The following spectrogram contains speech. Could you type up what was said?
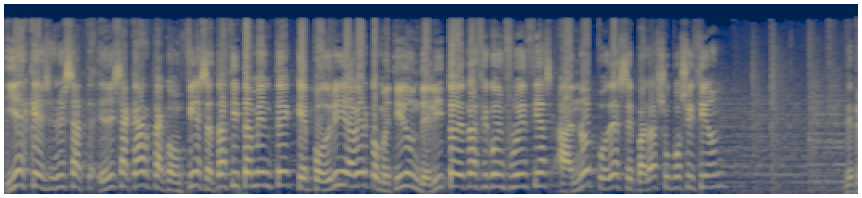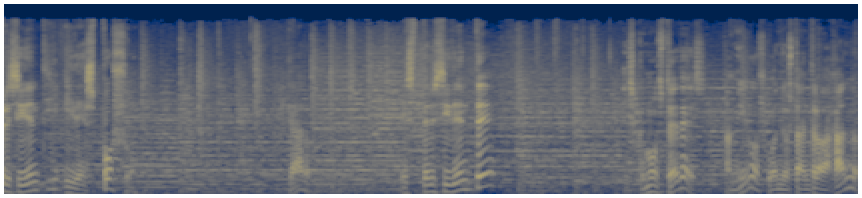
Y es que en esa, carta confiesa tácitamente que podría haber cometido un delito de tráfico de influencias a no poder separar su posición de presidente y de esposo. Claro es presidente, es como ustedes, amigos, cuando están trabajando.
